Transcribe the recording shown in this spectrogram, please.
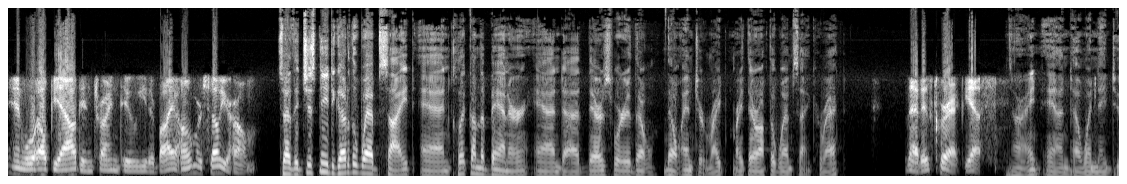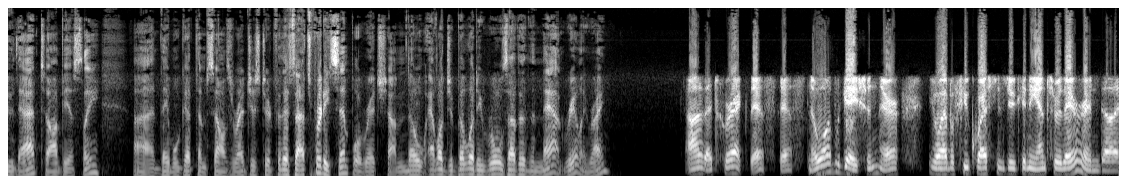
and we'll help you out in trying to either buy a home or sell your home. So they just need to go to the website and click on the banner, and uh, there's where they'll they'll enter right right there off the website. Correct? That is correct. Yes. All right, and uh, when they do that, obviously uh, they will get themselves registered for this. That's pretty simple, Rich. Um, no eligibility rules other than that, really, right? Uh, that's correct. Yes, yes. No obligation there. You'll have a few questions you can answer there, and uh,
